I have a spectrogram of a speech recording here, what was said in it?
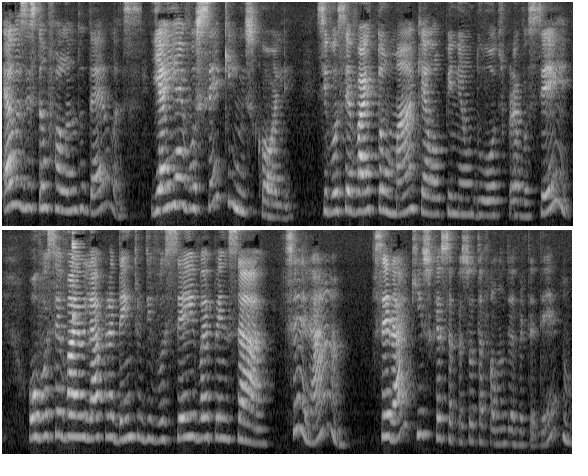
elas estão falando delas. E aí é você quem escolhe se você vai tomar aquela opinião do outro para você ou você vai olhar para dentro de você e vai pensar: será? Será que isso que essa pessoa está falando é verdadeiro?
